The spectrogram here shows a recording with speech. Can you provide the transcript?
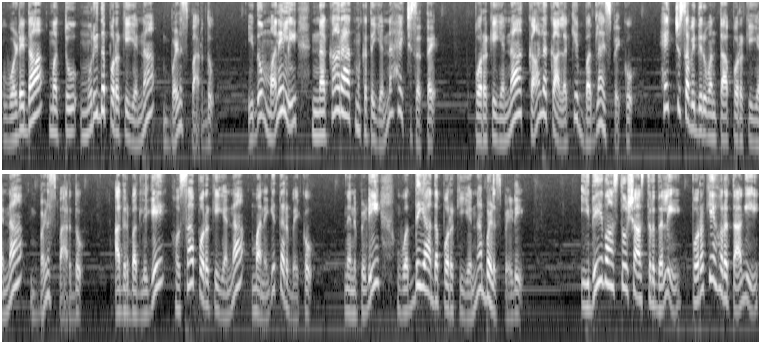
ಒಡೆದ ಮತ್ತು ಮುರಿದ ಪೊರಕೆಯನ್ನ ಬಳಸಬಾರದು. ಇದು ಮನೆಯಲ್ಲಿ ನಕಾರಾತ್ಮಕತೆಯನ್ನ ಹೆಚ್ಚಿಸುತ್ತೆ. ಪೊರಕೆಯನ್ನ ಕಾಲಕಾಲಕ್ಕೆ ಬದಲಾಯಿಸಬೇಕು. ಹೆಚ್ಚು ಸವಿದಿರುವಂತ ಪೊರಕೆಯನ್ನ ಬಳಸಬಾರದು. ಅದರ ಬದಲಿಗೆ ಹೊಸ ಪೊರಕೆಯನ್ನ ಮನೆಗೆ ತರಬೇಕು. ನೆನಪಿಡಿ, ಒದ್ದೆಯಾದ ಪೊರಕೆಯನ್ನ ಬಳಸಬೇಡಿ. ಇದೇ ವಾಸ್ತುಶಾಸ್ತ್ರದಲ್ಲಿ ಪೊರಕೆ ಹೊರತಾಗಿ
